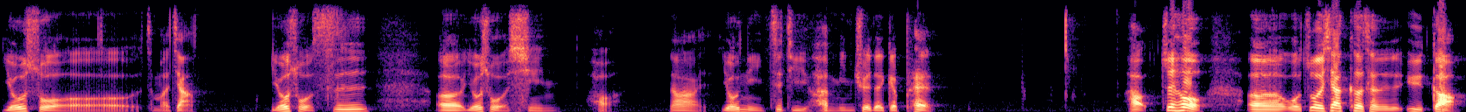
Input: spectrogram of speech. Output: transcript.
有所怎么讲？有所思，呃，有所行，好，那有你自己很明确的一个 plan。好，最后，呃，我做一下课程的预告。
